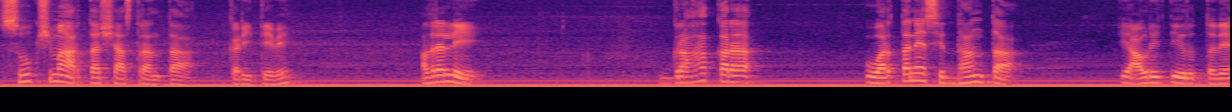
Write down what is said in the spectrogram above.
ಸೂಕ್ಷ್ಮ ಅರ್ಥಶಾಸ್ತ್ರ ಅಂತ ಕರೀತೇವೆ. ಅದರಲ್ಲಿ ಗ್ರಾಹಕರ ವರ್ತನೆ ಸಿದ್ಧಾಂತ ಯಾವ ರೀತಿ ಇರುತ್ತದೆ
